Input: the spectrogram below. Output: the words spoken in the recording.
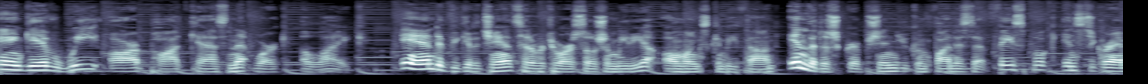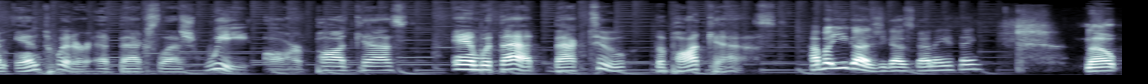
and give We Are Podcast Network a like. And if you get a chance, head over to our social media. All links can be found in the description. You can find us at Facebook, Instagram, and Twitter at backslash We Are Podcast. And with that, back to the podcast. How about you guys? You guys got anything? Nope.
